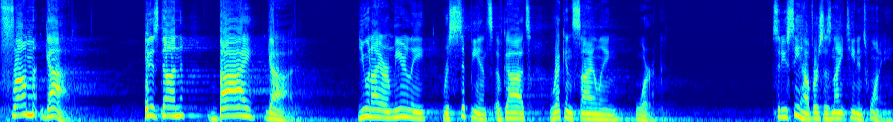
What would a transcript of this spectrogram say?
from God. It is done by God. You and I are merely recipients of God's reconciling work. So, do you see how verses 19 and 20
